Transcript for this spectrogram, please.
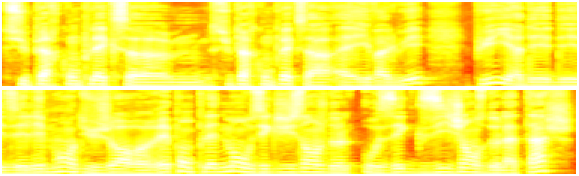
super complexe, super complexe à, à évaluer. Puis il y a des, des éléments du genre, répond pleinement aux exigences de, aux exigences de la tâche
